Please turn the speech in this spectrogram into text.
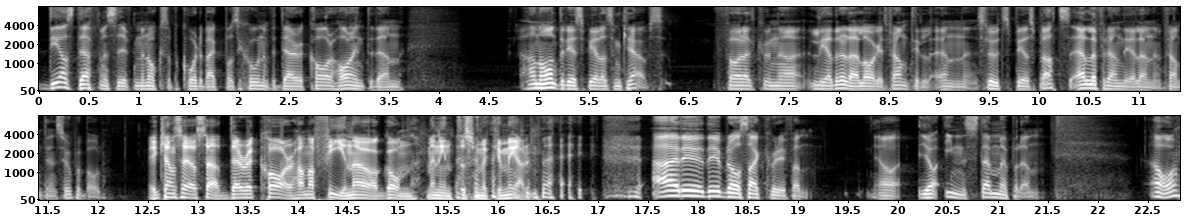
dels defensivt men också på quarterback-positionen för Derek Carr har inte den han har inte det spelet som krävs för att kunna leda det där laget fram till en slutspelsplats eller för den delen fram till en Super Bowl. Vi kan säga så här, Derek Carr, han har fina ögon, men inte så mycket mer. Nej, Nej det, det är bra sagt, sheriffen. Ja, jag instämmer på den. Ja,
